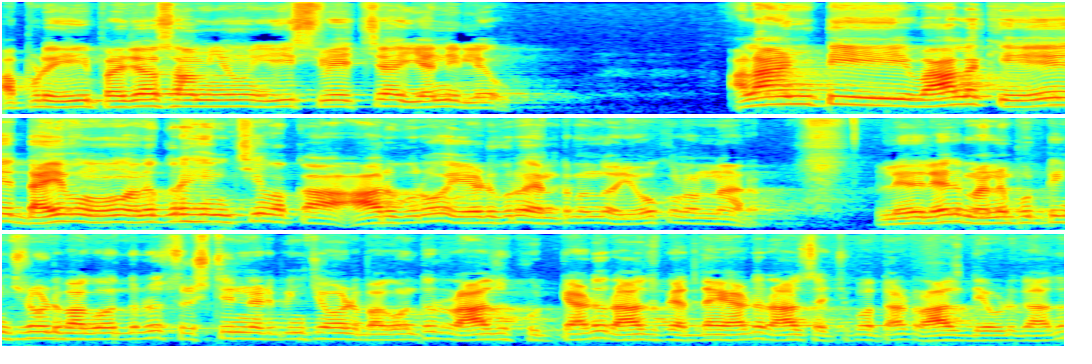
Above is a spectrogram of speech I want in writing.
అప్పుడు ఈ ప్రజాస్వామ్యం ఈ స్వేచ్ఛ ఇవన్నీ లేవు. అలాంటి వాళ్ళకి దైవం అనుగ్రహించి ఒక ఆరుగురో ఏడుగురో ఎంతమందో యువకులు ఉన్నారు. లేదు లేదు మన పుట్టించినోడు భగవంతుడు సృష్టిని నడిపించేవాడు భగవంతుడు రాజు పుట్టాడు రాజు పెద్ద అయ్యాడు రాజు చచ్చిపోతాడు రాజు దేవుడు కాదు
